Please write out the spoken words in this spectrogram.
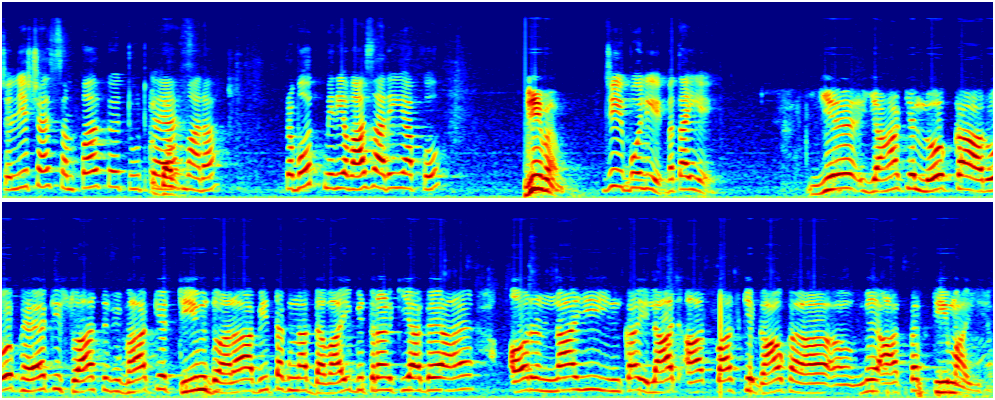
चलिए शायद संपर्क टूट गया है हमारा। प्रबोध मेरी आवाज़ आ रही है आपको? जी मैम। जी बोलिए बताइए। ये यहाँ के लोग का आरोप है कि स्वास्थ्य विभाग के टीम द्वारा अभी तक न दवाई वितरण किया गया है और न ही इनका इलाज आसपास के गाँव का में आज तक टीम आई है।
